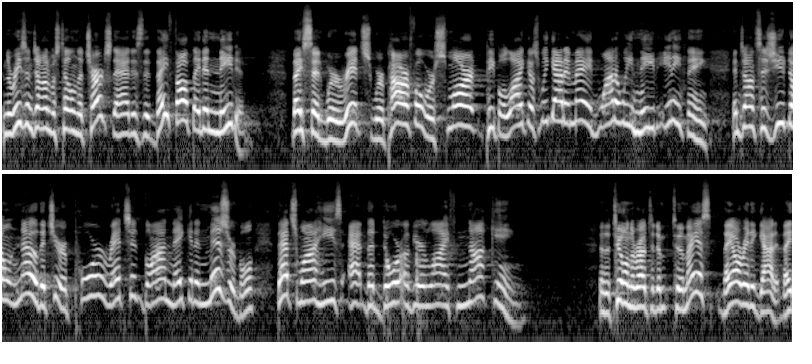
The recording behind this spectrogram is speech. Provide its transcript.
And the reason John was telling the church that is that they thought they didn't need him. They said, We're rich, we're powerful, we're smart, people like us, we got it made. Why do we need anything? And John says, You don't know that you're poor, wretched, blind, naked, and miserable. That's why he's at the door of your life knocking. Now, the two on the road to, to Emmaus, they already got it. They,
